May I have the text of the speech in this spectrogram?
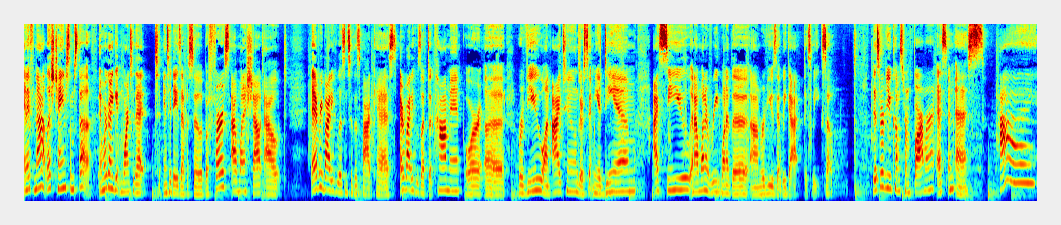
And if not, let's change some stuff. And we're going to get more into that t- in today's episode. But first, I want to shout out everybody who listens to this podcast, everybody who's left a comment or a review on iTunes or sent me a DM. I see you, and I want to read one of the um, reviews that we got this week. So, this review comes from Farmer SMS. Hi.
